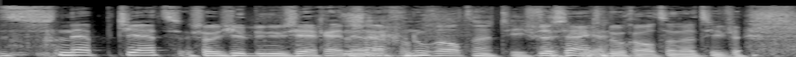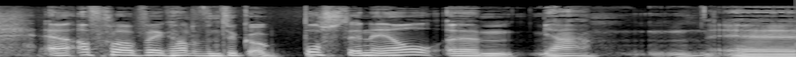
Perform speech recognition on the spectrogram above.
Snapchat, zoals jullie nu zeggen. Er zijn genoeg alternatieven. Er zijn genoeg alternatieven. Uh, afgelopen week hadden we natuurlijk ook PostNL. Um, ja, uh,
